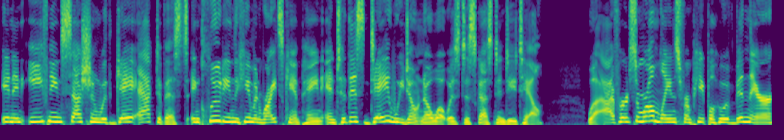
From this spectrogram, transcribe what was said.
in an evening session with gay activists, including the Human Rights Campaign. And to this day, we don't know what was discussed in detail. Well, I've heard some rumblings from people who have been there,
